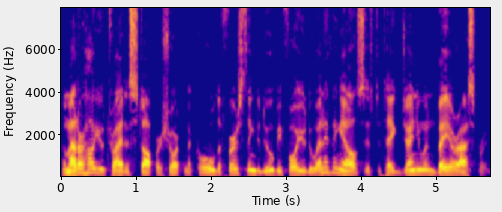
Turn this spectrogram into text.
No matter how you try to stop or shorten a cold, the first thing to do before you do anything else is to take genuine Bayer aspirin.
